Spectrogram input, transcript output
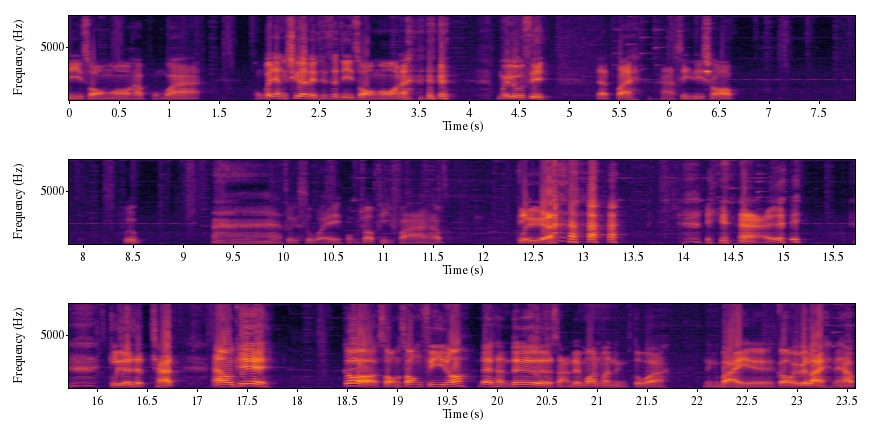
ฎีซองงอครับ ผมว่า ผมก็ยังเชื่อในทฤษฎีซองอนะ ไม่รู้สิจัดไปหาสีที่ชอบฟึบอ่าสวยๆ ผมชอบสีฟ้าครับ เกลือไอ้ห่าเกลือชัดๆอ่าโอเค ก็2ซองฟรีเนาะได้ทันเดอร์3ไดมอนด์มา 1 ตัว 1 ใบเออก็ไม่เป็นไรนะครับ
